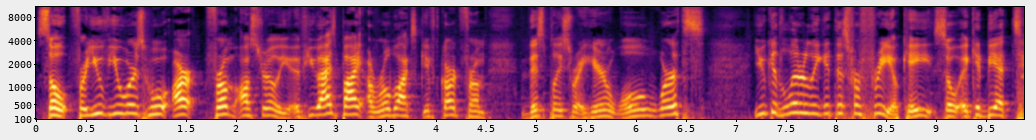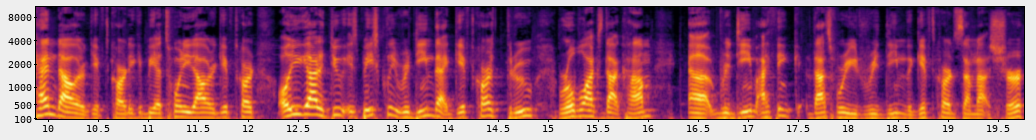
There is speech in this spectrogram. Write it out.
So for you viewers who are from australia if you guys buy a roblox gift card from this place right here woolworths you could literally get this for free, okay? So it could be a $10 gift card, it could be a $20 gift card. All you got to do is basically redeem that gift card through roblox.com uh, redeem. I think that's where you'd redeem the gift cards. I'm not sure,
